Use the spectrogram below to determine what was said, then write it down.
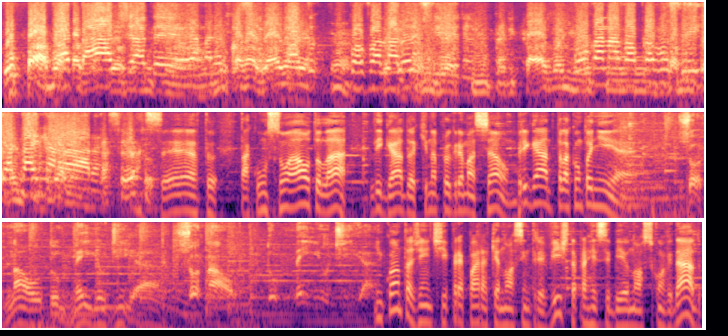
Opa, Boa tarde, Jadel. É a Maria José do Povo Laranjeira. Bom carnaval pra você e a Tainara. Tá certo? Tá certo. Tá com um som alto lá, ligado aqui na programação. Obrigado pela companhia. Jornal do Meio-Dia. Jornal do Meio-Dia. Enquanto a gente prepara aqui a nossa entrevista para receber o nosso convidado,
